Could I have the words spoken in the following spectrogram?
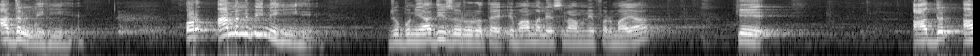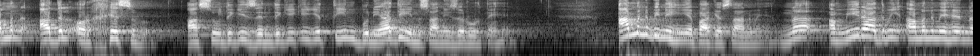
عدل نہیں ہے۔ اور امن بھی نہیں ہے۔ جو بنیادی ضرورت ہے، امام علیہ السلام نے فرمایا کہ عدل، امن، عدل اور خصب آسودگی، زندگی کی یہ تین بنیادی انسانی ضرورتیں ہیں۔ امن بھی نہیں ہے پاکستان میں۔ نہ امیر آدمی امن میں ہے، نہ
